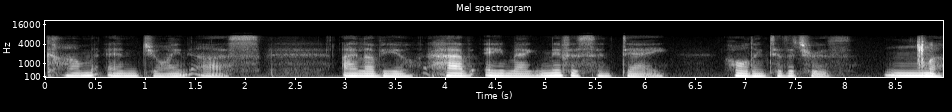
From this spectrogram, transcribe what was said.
come and join us. I love you. Have a magnificent day holding to the truth. Mwah.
